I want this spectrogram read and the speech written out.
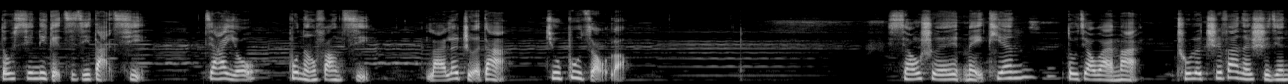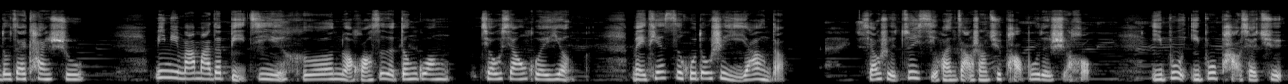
都心里给自己打气：加油，不能放弃。来了浙大，就不走了。小水每天都叫外卖，除了吃饭的时间都在看书。密密麻麻的笔记和暖黄色的灯光交相辉映，每天似乎都是一样的。小水最喜欢早上去跑步的时候，一步一步跑下去。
